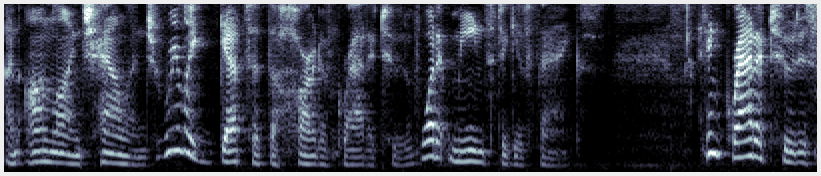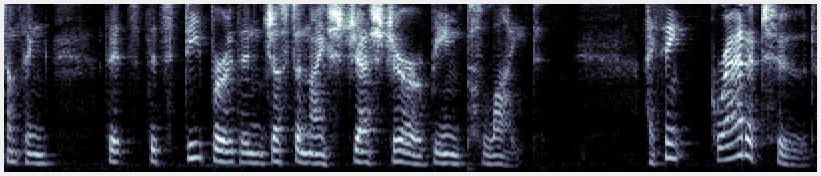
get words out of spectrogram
an online challenge really gets at the heart of gratitude, of what it means to give thanks. I think gratitude is something that's, that's deeper than just a nice gesture or being polite. I think gratitude,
